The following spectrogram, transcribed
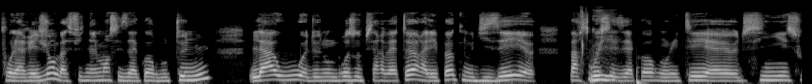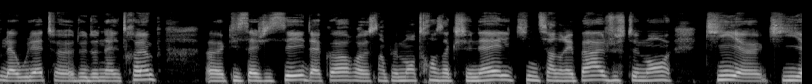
pour la région bah, finalement ces accords ont tenu. Là où de nombreux observateurs à l'époque nous disaient parce que ces accords ont été signés sous la houlette euh, de Donald Trump, euh, qu'il s'agissait d'accords euh, simplement transactionnels qui ne tiendraient pas, justement, qui qui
